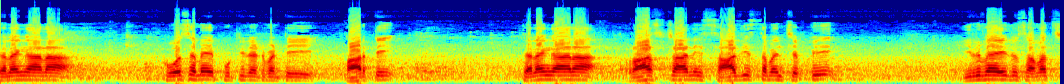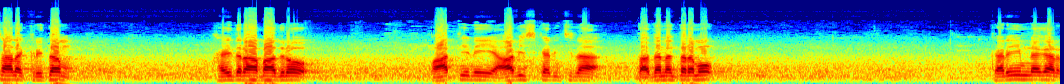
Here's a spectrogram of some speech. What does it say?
తెలంగాణ కోసమే పుట్టినటువంటి పార్టీ. తెలంగాణ రాష్ట్రాన్ని సాధిస్తామని చెప్పి ఇరవై ఐదు సంవత్సరాల క్రితం హైదరాబాదులో పార్టీని ఆవిష్కరించిన తదనంతరము కరీంనగర్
